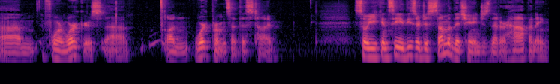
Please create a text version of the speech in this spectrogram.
um, foreign workers uh, on work permits at this time. So you can see these are just some of the changes that are happening.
